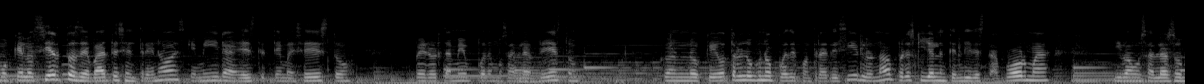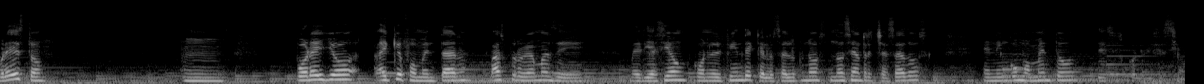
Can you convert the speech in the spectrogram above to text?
como que los ciertos debates entre no es que mira este tema es esto pero también podemos hablar de esto con lo que otro alumno puede contradecirlo no pero es que yo lo entendí de esta forma y vamos a hablar sobre esto mm, por ello hay que fomentar más programas de mediación con el fin de que los alumnos no sean rechazados en ningún momento de su escolarización.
